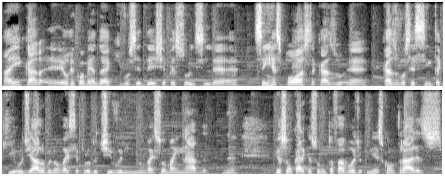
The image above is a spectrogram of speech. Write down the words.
aí, cara, é, eu recomendo é que você deixe a pessoa em, é, sem resposta, caso, é, caso você sinta que o diálogo não vai ser produtivo e não vai somar em nada, né? Eu sou um cara que eu sou muito a favor de opiniões contrárias,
